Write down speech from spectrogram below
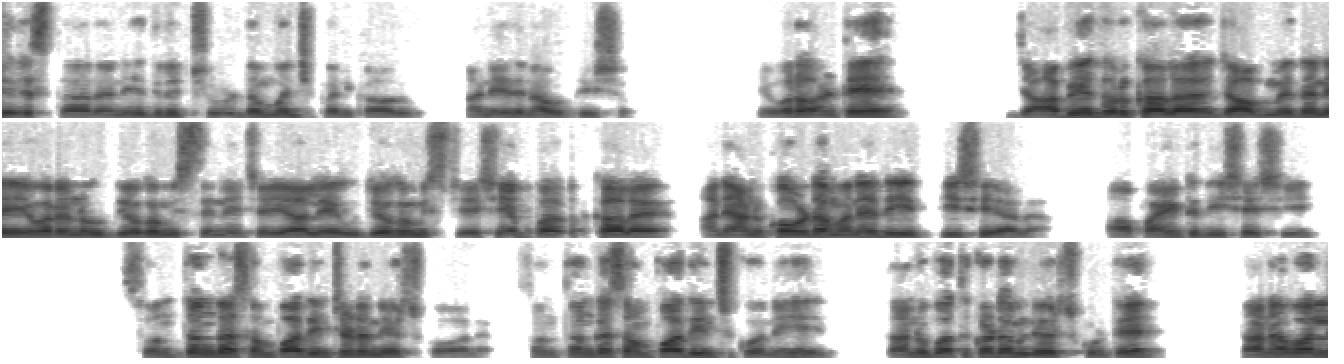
చేస్తారని ఎదురు చూడడం మంచి పని కాదు అనేది నా ఉద్దేశం. ఎవరో అంటే జాబే దొరకాలా జాబ్ మీదనే ఎవరైనా ఉద్యోగం ఇస్తేనే చేయాలి ఉద్యోగం చేసే బతకాలి అని అనుకోవడం అనేది తీసేయాలి. ఆ పాయింట్ తీసేసి సొంతంగా సంపాదించడం నేర్చుకోవాలి. సొంతంగా సంపాదించుకొని తను బతకడం నేర్చుకుంటే తన వల్ల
